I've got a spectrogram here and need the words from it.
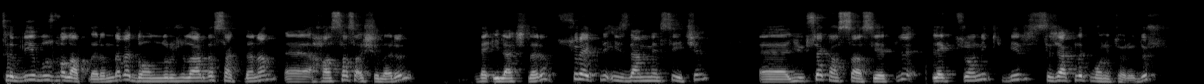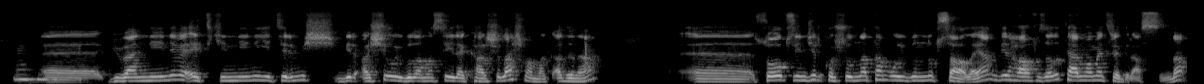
tıbbi buzdolaplarında ve dondurucularda saklanan e, hassas aşıların ve ilaçların sürekli izlenmesi için e, yüksek hassasiyetli elektronik bir sıcaklık monitörüdür. Hı hı. E, güvenliğini ve etkinliğini yitirmiş bir aşı uygulaması ile karşılaşmamak adına e, soğuk zincir koşuluna tam uygunluk sağlayan bir hafızalı termometredir aslında.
